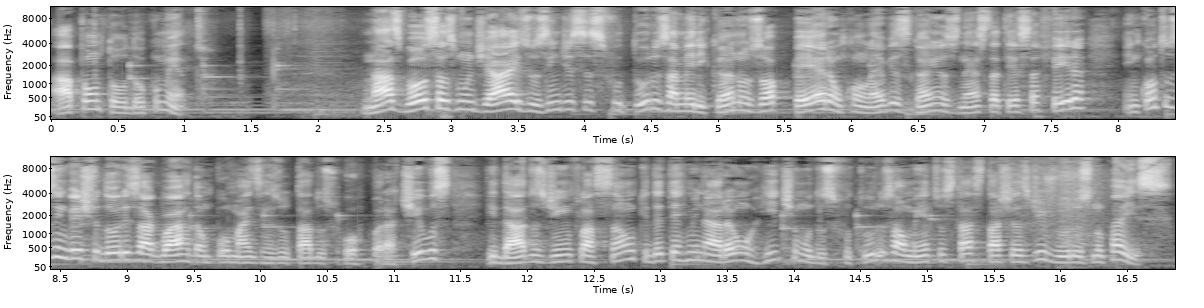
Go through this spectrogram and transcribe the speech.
apontou o documento. Nas bolsas mundiais, os índices futuros americanos operam com leves ganhos nesta terça-feira, enquanto os investidores aguardam por mais resultados corporativos e dados de inflação que determinarão o ritmo dos futuros aumentos das taxas de juros no país.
